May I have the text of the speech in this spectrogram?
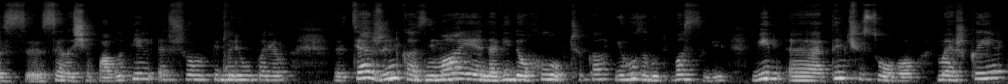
з селища Павлопіль, е, що під Маріуполем. Е, Ця жінка знімає на відео хлопчика, його звуть Василь. Він е, тимчасово мешкає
